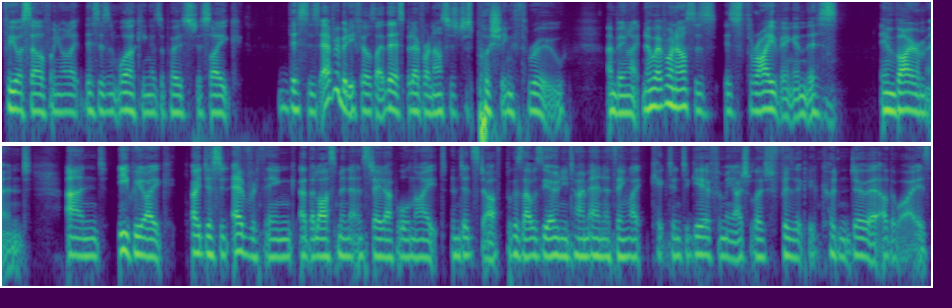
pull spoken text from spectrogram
for yourself when you're like, this isn't working, as opposed to just like, this is everybody feels like this, but everyone else is just pushing through and being like, no, everyone else is is thriving in this environment. And equally, like I just did everything at the last minute and stayed up all night and did stuff because that was the only time anything like kicked into gear for me. I just I just physically couldn't do it otherwise.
